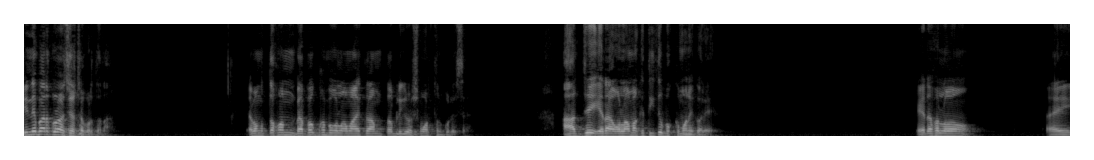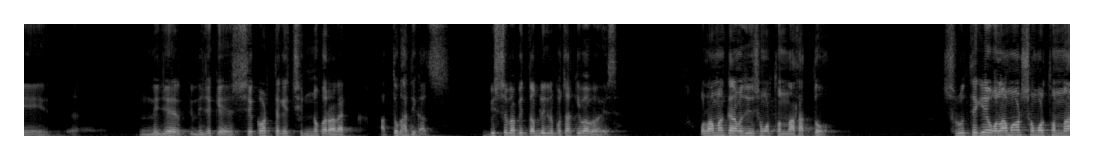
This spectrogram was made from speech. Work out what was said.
টেনে বার করার চেষ্টা করতো না। এবং তখন ব্যাপকভাবে ওলামা একরাম তাবলিগের সমর্থন করেছে। আজ যে এরা ওলামাকে তৃতীয় পক্ষ মনে করে, এটা হলো এই নিজের, নিজেকে শেকড় থেকে ছিন্ন করার এক আত্মঘাতী কাজ। বিশ্বব্যাপী তবলিগের প্রচার কীভাবে হয়েছে? ওলামা কেরামে যদি সমর্থন না থাকতো, শুরু থেকে ওলামার সমর্থন না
